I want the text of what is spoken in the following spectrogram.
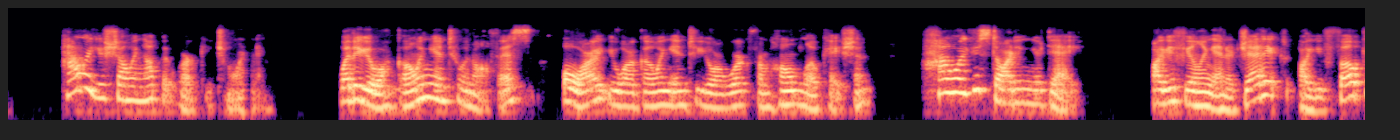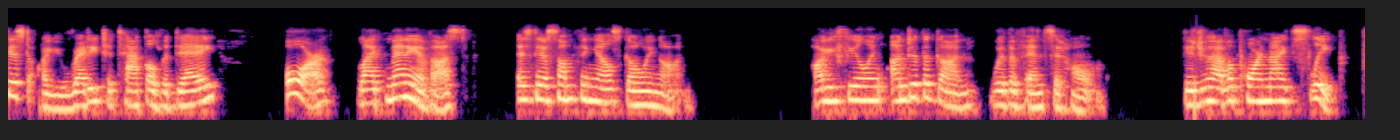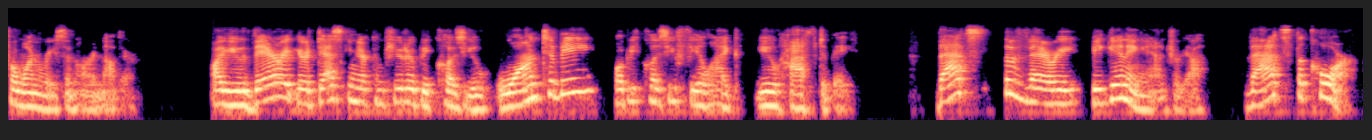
how are you showing up at work each morning? Whether you are going into an office or you are going into your work from home location, how are you starting your day? Are you feeling energetic? Are you focused? Are you ready to tackle the day? Or, like many of us, is there something else going on? Are you feeling under the gun with events at home? Did you have a poor night's sleep for one reason or another? Are you there at your desk and your computer because you want to be or because you feel like you have to be? That's the very beginning, Andrea. That's the core.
